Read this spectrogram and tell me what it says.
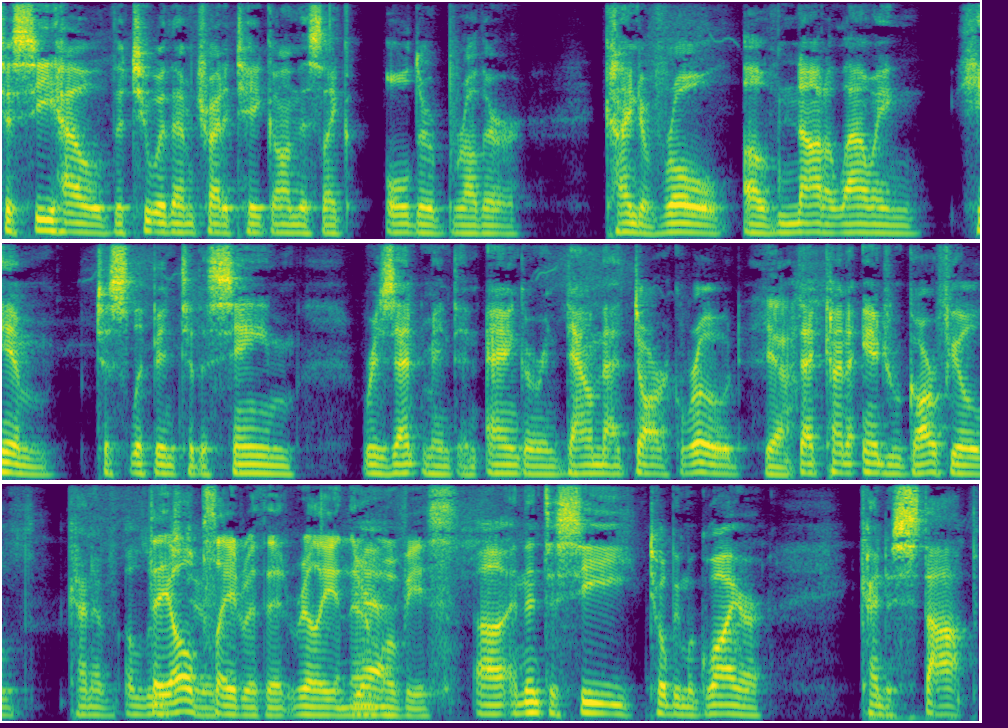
to see how the two of them try to take on this like older brother kind of role of not allowing him to slip into the same resentment and anger and down that dark road Yeah. that kind of Andrew Garfield kind of alludes They all to. played with it really in their Yeah. movies. Uh, and then to see Tobey Maguire kind of stop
